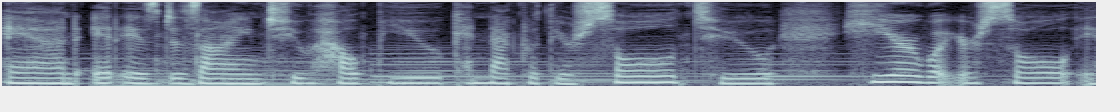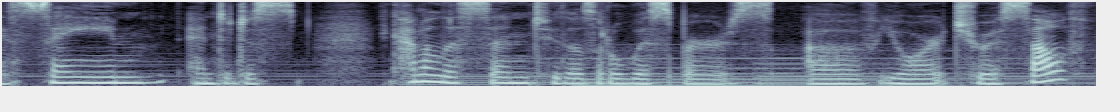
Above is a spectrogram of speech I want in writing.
and it is designed to help you connect with your soul, to hear what your soul is saying, and to just kind of listen to those little whispers of your truest self.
